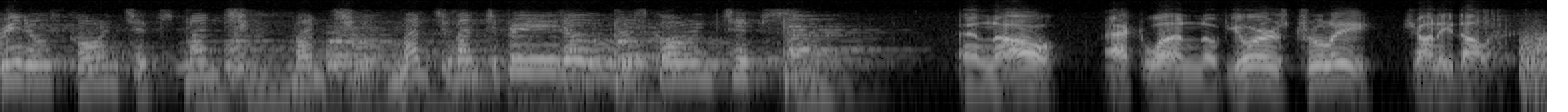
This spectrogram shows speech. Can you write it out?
Fritos corn chips. Munch, munch, munch a bunch of Fritos, corn chips. And now, Act One of yours truly, Johnny Dollar.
